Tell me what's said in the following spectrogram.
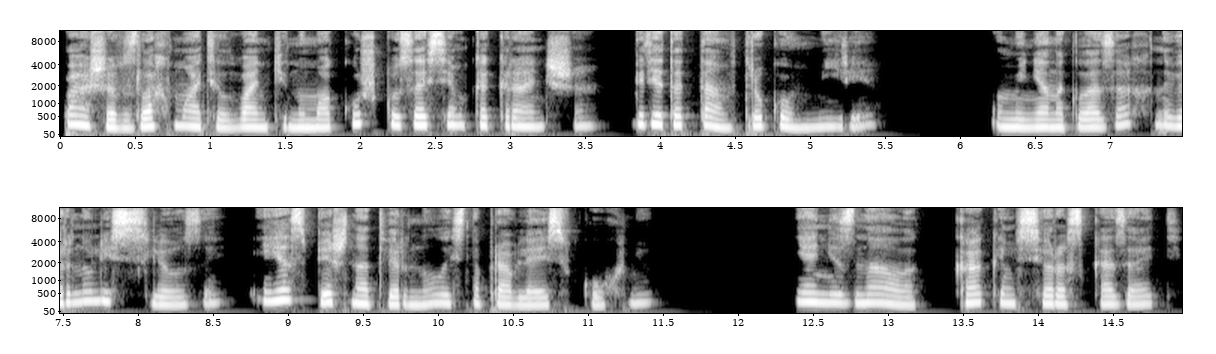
Паша взлохматил Ванькину макушку совсем как раньше, где-то там, в другом мире. У меня на глазах навернулись слезы, и я спешно отвернулась, направляясь в кухню. Я не знала, как им все рассказать.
